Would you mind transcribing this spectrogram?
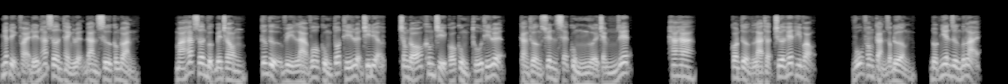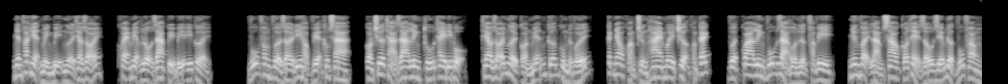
nhất định phải đến hát sơn thành luyện đan sư công đoàn. Mà hát sơn vượt bên trong, tương tự vì là vô cùng tốt thí luyện chi địa, trong đó không chỉ có cùng thú thí luyện, càng thường xuyên sẽ cùng người chém giết. Ha ha, con tưởng là thật chưa hết hy vọng. Vũ phong cản dọc đường, đột nhiên dừng bước lại, nhân phát hiện mình bị người theo dõi, khỏe miệng lộ ra quỷ bí ý cười. Vũ phong vừa rời đi học viện không xa, còn chưa thả ra linh thú thay đi bộ, theo dõi người còn miễn cưỡng cùng được với, cách nhau khoảng chừng hai mươi trượng khoảng cách, vượt qua linh vũ giả hồn lực phạm vi, nhưng vậy làm sao có thể giấu giếm được vũ phong?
